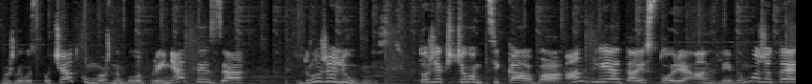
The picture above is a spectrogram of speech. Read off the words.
можливо, спочатку можна було прийняти за дружелюбність. Тож, якщо вам цікава Англія та історія Англії, ви можете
